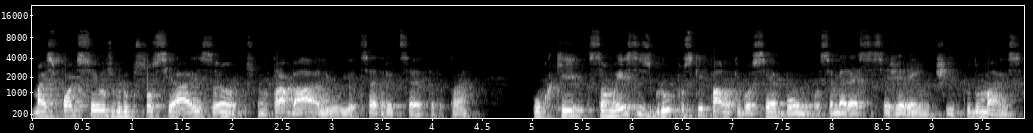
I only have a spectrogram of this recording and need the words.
mas pode ser os grupos sociais amplos, como trabalho e etc, etc, tá? Porque são esses grupos que falam que você é bom, você merece ser gerente e tudo mais.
